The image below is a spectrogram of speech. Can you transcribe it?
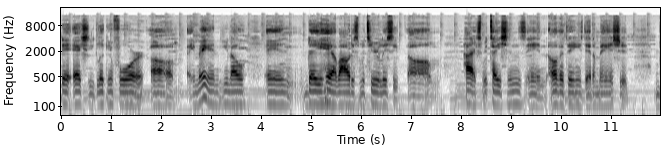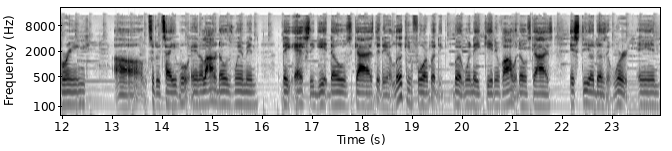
that actually looking for um, a man, you know, and they have all this materialistic um, high expectations and other things that a man should bring um, to the table. And a lot of those women, they actually get those guys that they're looking for, but but when they get involved with those guys, it still doesn't work. And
